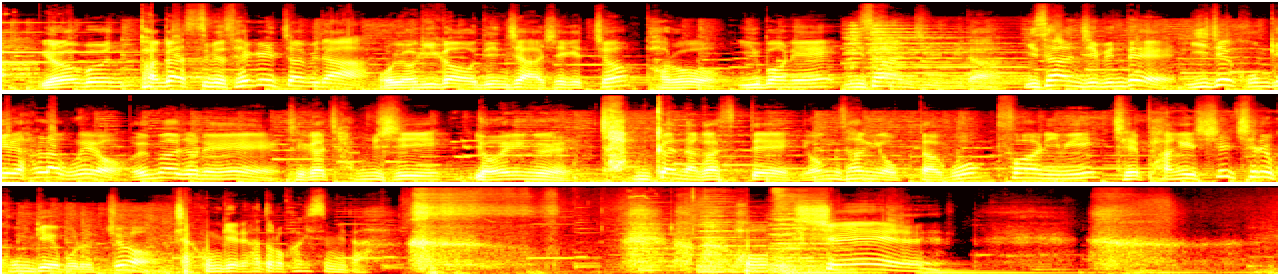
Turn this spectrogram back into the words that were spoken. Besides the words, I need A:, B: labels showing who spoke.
A: 자, 여러분 반갑습니다. 세 글자입니다. 어, 여기가 어딘지 아시겠죠? 바로 이번에 이사한 집입니다. 이사한 집인데 이제 공개를 하려고 해요. 얼마 전에 제가 잠시 여행을 잠깐 나갔을 때 영상이 없다고 푸아님이 제 방의 실체를 공개해 버렸죠.
B: 자 공개를 하도록 하겠습니다. 오 쉣.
